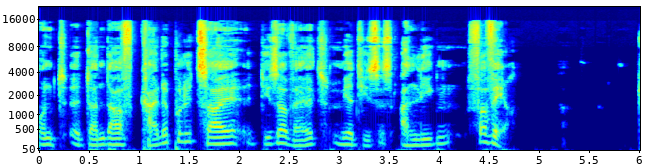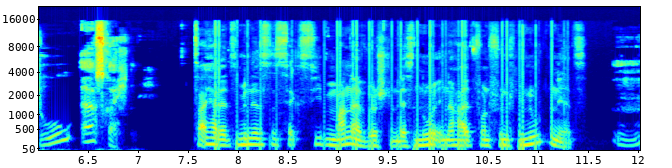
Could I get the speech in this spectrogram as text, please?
Und äh, dann darf keine Polizei dieser Welt mir dieses Anliegen verwehren. Du erst recht nicht. hat jetzt mindestens sechs, sieben Mann erwischt und das nur innerhalb von fünf Minuten jetzt. Mhm.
